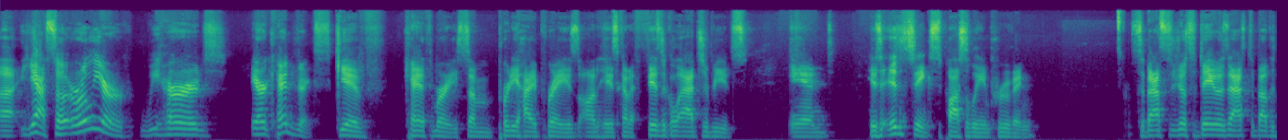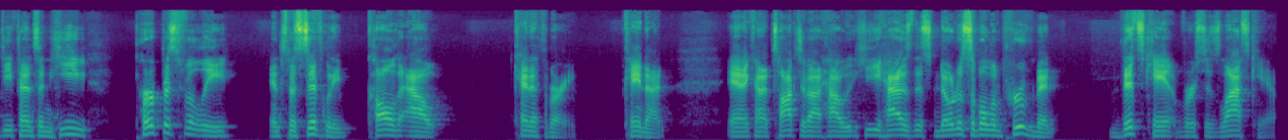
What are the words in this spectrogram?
Uh, yeah, so earlier we heard Eric Kendricks give Kenneth Murray some pretty high praise on his kind of physical attributes and his instincts possibly improving. Sebastian Joseph Day was asked about the defense, and he purposefully and specifically called out Kenneth Murray, K9, and kind of talked about how he has this noticeable improvement this camp versus last camp.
